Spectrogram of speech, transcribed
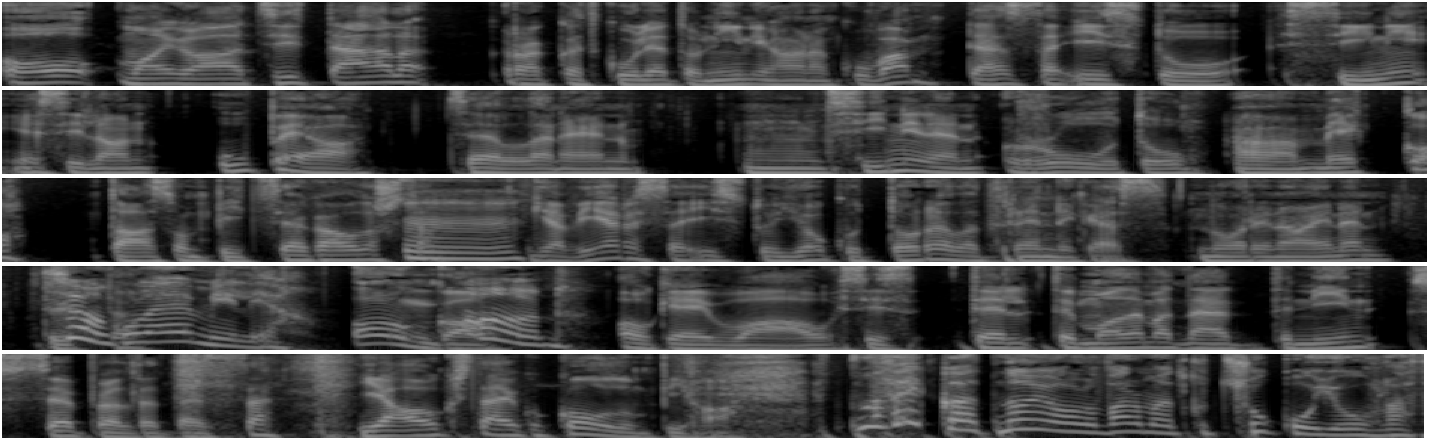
Oh my god, siis täällä rakkaat kuulijat on niin ihana kuva. Tässä istuu Sini ja sillä on upea sellainen mm, sininen ruutu äh, mekko. Taas on pizzakaulussa. Mm. Ja vieressä istuu joku todella trendikäs nuori nainen. Se on tyttö. kuule Emilia. Onko? On. Okei, okay, wow. Siis te, te molemmat näytätte niin söpöltä tässä. Ja onko tämä joku koulun piha? Mä veikkaan, että noi on ollut varmaan jotkut sukujuhlat,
